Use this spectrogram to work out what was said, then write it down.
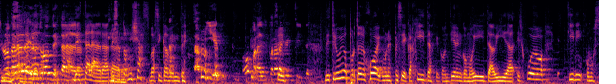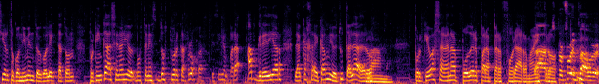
En uno taladra y el otro destaladra. Destaladra, Claro. desatornillás básicamente. Está Vamos para disparar Sí. a que existe. Distribuidos por todo el juego hay como una especie de cajitas que contienen como guita, vida. El juego tiene como cierto condimento de colectaton, porque en cada escenario vos tenés dos tuercas rojas que sirven para upgradear la caja de cambio de tu taladro. Vamos. Porque vas a ganar poder para perforar, maestro. Vamos, power.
